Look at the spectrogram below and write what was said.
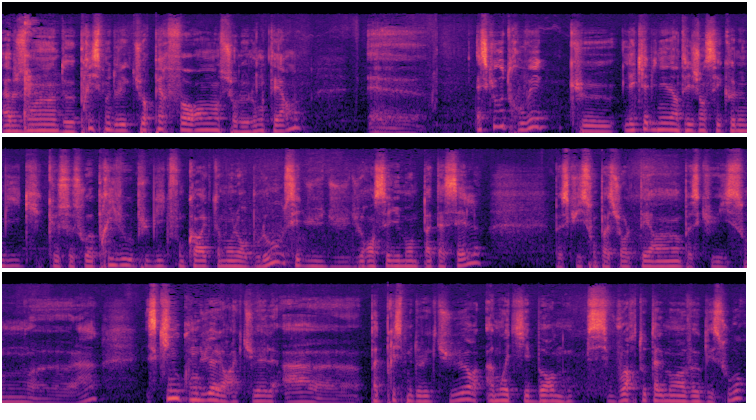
a besoin de prismes de lecture perforants sur le long terme. Euh, est-ce que vous trouvez que les cabinets d'intelligence économique, que ce soit privé ou public, font correctement leur boulot C'est du, renseignement de patacelle, parce qu'ils ne sont pas sur le terrain, parce qu'ils sont... Euh, Ce qui nous conduit à l'heure actuelle à euh, pas de prisme de lecture, à moitié borne, voire totalement aveugle et sourd.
